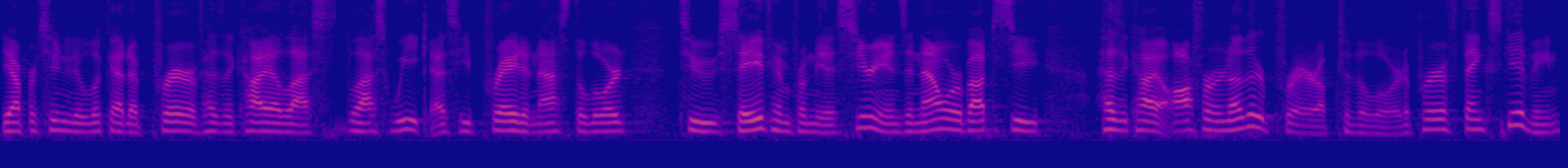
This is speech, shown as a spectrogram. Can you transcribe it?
the opportunity to look at a prayer of Hezekiah last, last week as he prayed and asked the Lord to save him from the Assyrians. And now we're about to see Hezekiah offer another prayer up to the Lord, a prayer of thanksgiving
